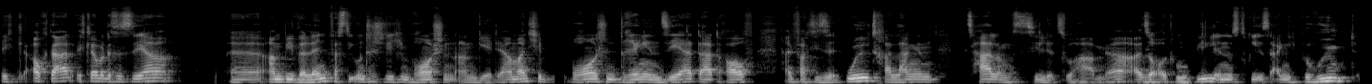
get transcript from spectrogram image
ich, auch da, ich glaube, das ist sehr äh, ambivalent, was die unterschiedlichen Branchen angeht. Ja, manche Branchen drängen sehr darauf, einfach diese ultralangen Zahlungsziele zu haben. Ja? Also Automobilindustrie ist eigentlich berühmt,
